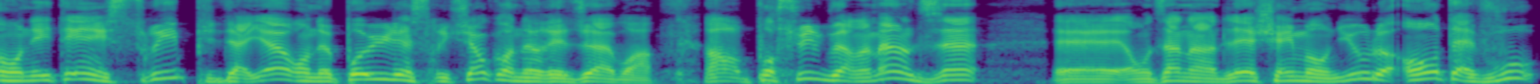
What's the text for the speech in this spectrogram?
on a été instruit, puis d'ailleurs, on n'a pas eu l'instruction qu'on aurait dû avoir. Alors, on poursuit le gouvernement en disant, euh, on dit en anglais, shame on you, là, honte à vous,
